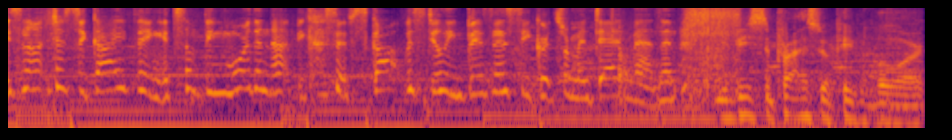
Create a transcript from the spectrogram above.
It's not just a guy thing, it's something more than that because if Scott was stealing business secrets from a dead man, then. You'd be surprised what people are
